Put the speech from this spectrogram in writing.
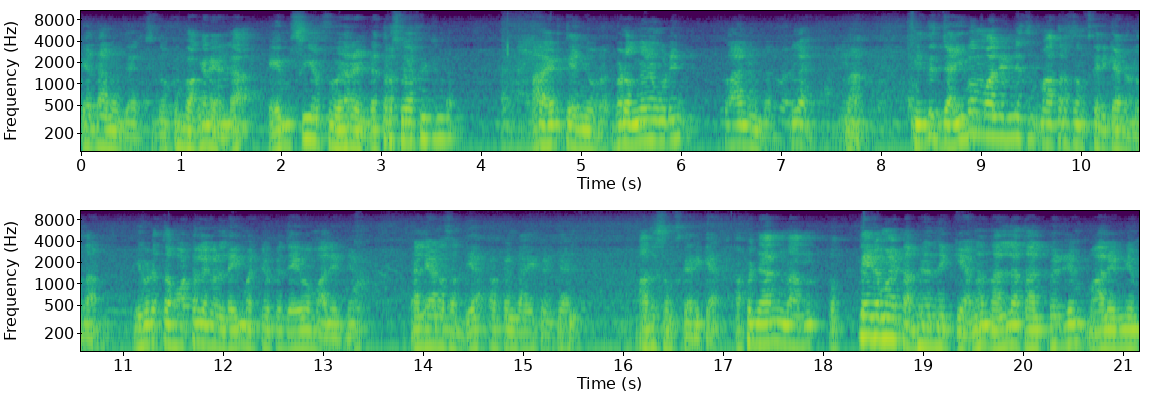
എന്നാണ് വിചാരിച്ചത്. നോക്കുമ്പോൾ അങ്ങനെയല്ല എം സി എഫ് വേറെ ഉണ്ട്. എത്ര സ്ക്വയർ ഫീറ്റ് ഉണ്ട്? ആയിരത്തി അഞ്ഞൂറ് ഇവിടെ ഒന്നിനും കൂടി പ്ലാൻ ഉണ്ട് അല്ലേ? ആ. ഇത് ജൈവ മാലിന്യം മാത്രം സംസ്കരിക്കാനുള്ളതാണ്. ഇവിടുത്തെ ഹോട്ടലുകളുടെയും മറ്റുമൊക്കെ ജൈവ മാലിന്യം കല്യാണ സദ്യ ഒക്കെ ഉണ്ടായി കഴിഞ്ഞാൽ അത് സംസ്കരിക്കാൻ അപ്പം ഞാൻ പ്രത്യേകമായിട്ട് അഭിനന്ദിക്കുകയാണ്. നല്ല താല്പര്യം മാലിന്യം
